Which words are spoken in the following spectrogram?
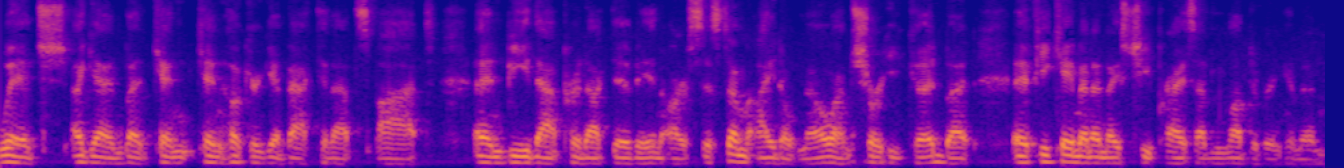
Which again, but can can Hooker get back to that spot and be that productive in our system? I don't know. I'm sure he could, but if he came at a nice cheap price, I'd love to bring him in.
